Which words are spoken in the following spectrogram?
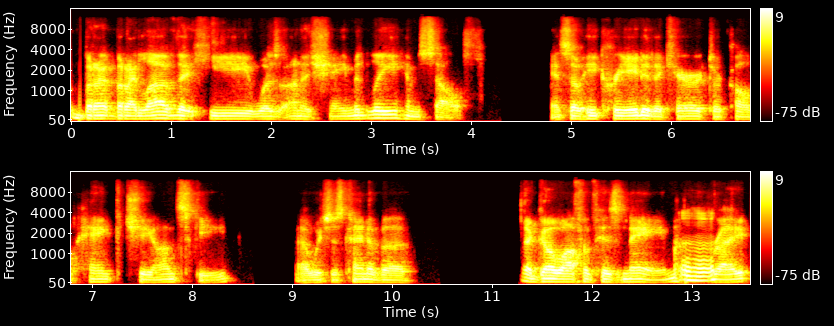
but i but i love that he was unashamedly himself and so he created a character called hank chinaski uh, which is kind of a a go off of his name Mhm. right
